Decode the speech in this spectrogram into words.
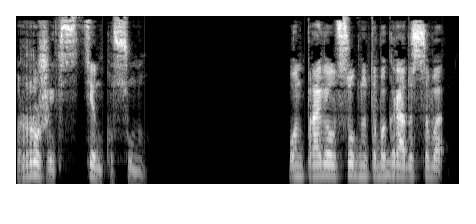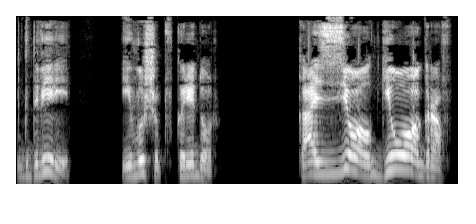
Рожей в стенку суну!» Он провел согнутого Градусова к двери и вышиб в коридор. «Козел! Географ!» —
